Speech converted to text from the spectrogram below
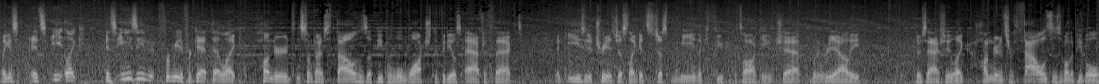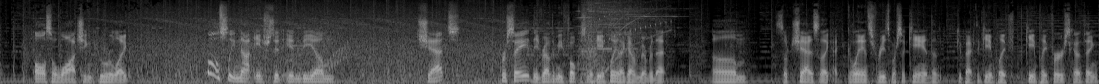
Like, it's, it's, e like, it's easy for me to forget that, like, hundreds and sometimes thousands of people will watch the videos after the fact, and easy to treat. It's just like it's just me and a few people talking in chat, when in reality, there's actually, like, hundreds or thousands of other people also watching who are, like, mostly not interested in the um, chat, per se. They'd rather me focus on the gameplay, and I gotta remember that. Um, so chat is like, I glance, read as much as I can, then get back to gameplay gameplay first kind of thing.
